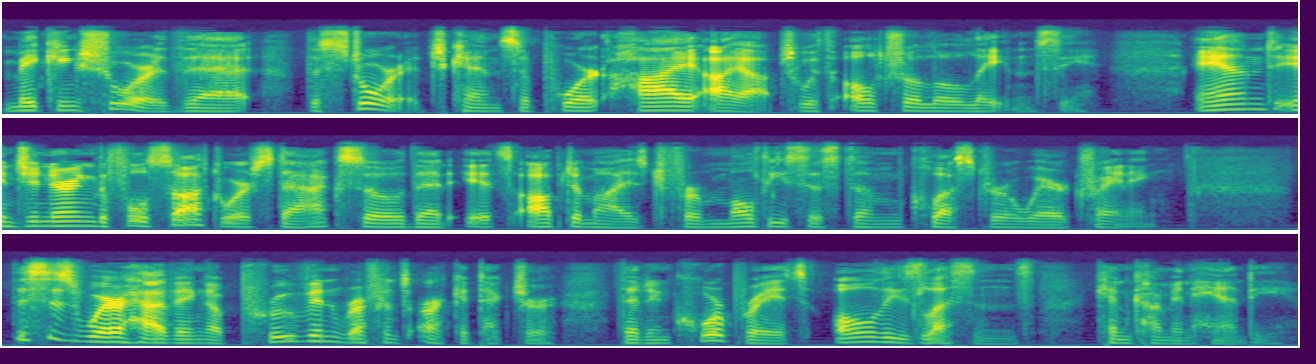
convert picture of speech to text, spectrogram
making sure that the storage can support high IOPS with ultra low latency and engineering the full software stack so that it's optimized for multi system cluster aware training. This is where having a proven reference architecture that incorporates all these lessons can come in handy.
